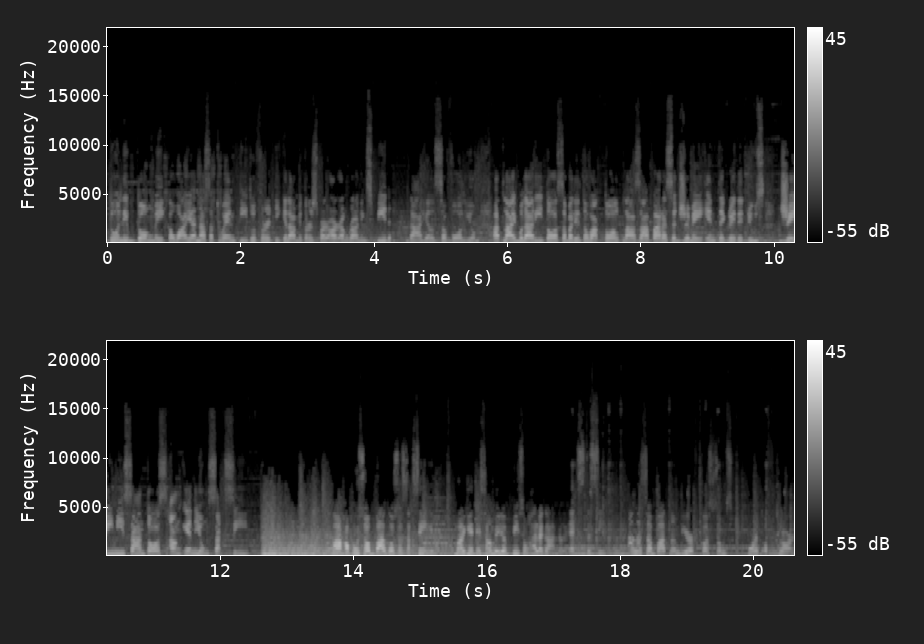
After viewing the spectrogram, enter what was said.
to Libdong May Kawayan, nasa 20 to 30 kilometers per hour ang running speed dahil sa volume. At live mula rito sa Balintawak Toll Plaza para sa GMA Integrated News, Jamie Santos ang inyong saksi. Mga kapuso, bago sa saksi, mahigit isang milyong pisong halaga ng ecstasy ang nasabat ng Bureau of Customs Port of Clark.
